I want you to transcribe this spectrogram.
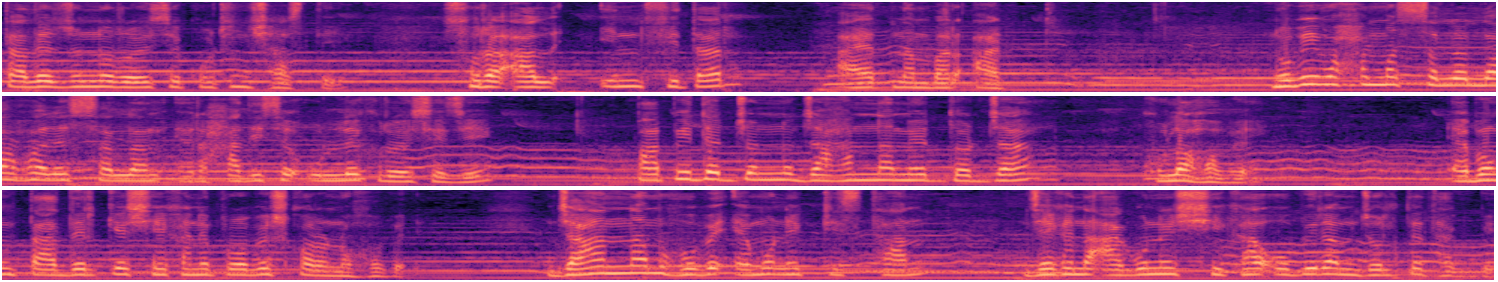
তাদের জন্য রয়েছে কঠিন শাস্তি। সূরা আল ইনফিতার আয়াত নাম্বার আট। নবী মোহাম্মদ সাল্লাহ সাল্লাম এর হাদিসে উল্লেখ রয়েছে যে, পাপীদের জন্য জাহান্নামের দরজা খোলা হবে এবং তাদেরকে সেখানে প্রবেশ করানো হবে। জাহান্নাম হবে এমন একটি স্থান যেখানে আগুনের শিখা অবিরাম জ্বলতে থাকবে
